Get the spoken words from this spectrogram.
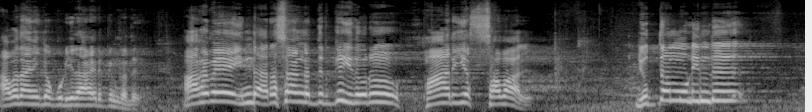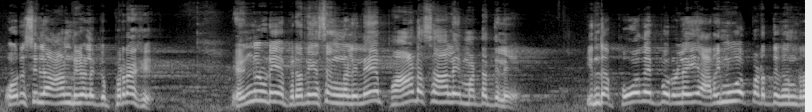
அவதானிக்கக்கூடியதாக இருக்கின்றது. ஆகவே இந்த அரசாங்கத்திற்கு இது ஒரு பாரிய சவால். யுத்தம் முடிந்து ஒரு சில ஆண்டுகளுக்கு பிறகு எங்களுடைய பிரதேசங்களிலே பாடசாலை மட்டத்திலே இந்த போதைப் பொருளை அறிமுகப்படுத்துகின்ற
